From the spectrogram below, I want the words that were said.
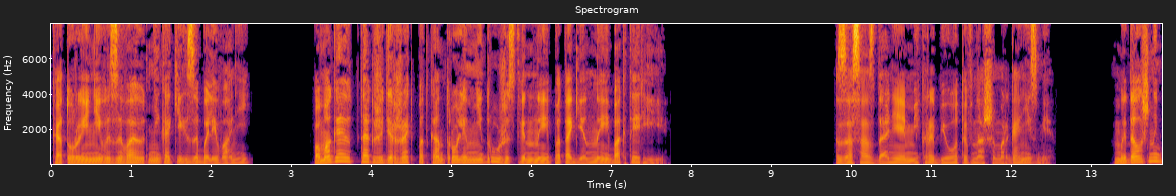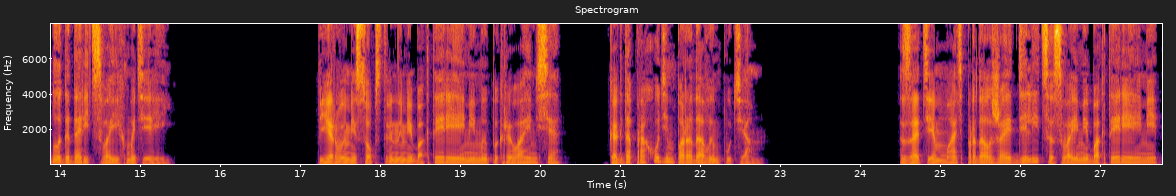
которые не вызывают никаких заболеваний, помогают также держать под контролем недружественные патогенные бактерии. За создание микробиоты в нашем организме мы должны благодарить своих матерей. Первыми собственными бактериями мы покрываемся, когда проходим по родовым путям. Затем мать продолжает делиться своими бактериями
